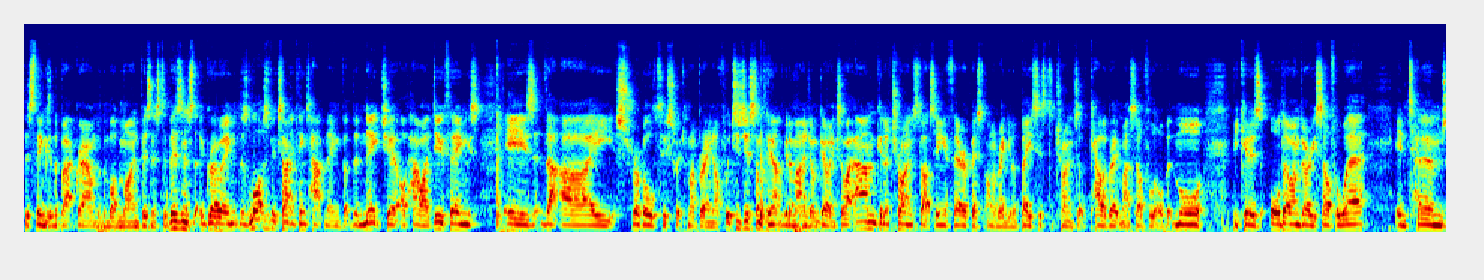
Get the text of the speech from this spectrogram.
There's things in the background of the Modern Mind business to business that are growing. There's lots of exciting things happening, but the nature of how I do things is that I struggle to switch my brain off, which is just something that I'm going to manage ongoing. So I am going to try and start seeing a therapist on a regular basis to try and sort of calibrate myself a little bit more because although I'm very self-aware, in terms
